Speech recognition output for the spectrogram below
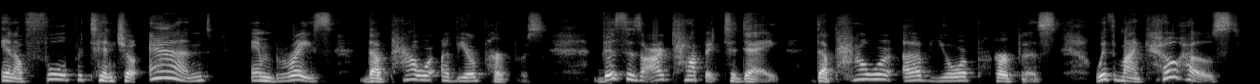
in a full potential and embrace the power of your purpose. This is our topic today the power of your purpose with my co host,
